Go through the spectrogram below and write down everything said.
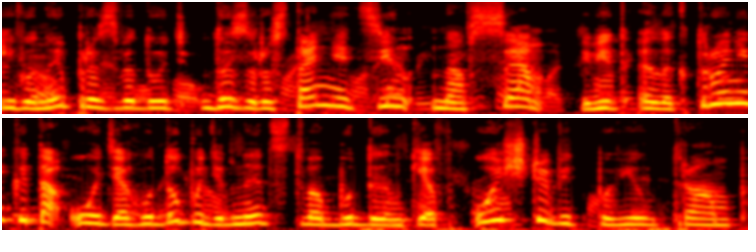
і вони призведуть до зростання цін на все від електроніки та одягу до будівництва будинків. Ось що відповів Трамп.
